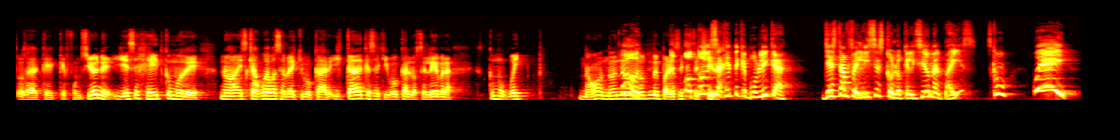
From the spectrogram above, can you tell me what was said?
o sea, que, que, funcione. Y ese hate como de, no, es que a huevo se va a equivocar. Y cada que se equivoca lo celebra. Es como, güey, No, no, no, me parece que O toda esa gente que publica, ¿ya están felices con lo que le hicieron al país? Es como, güey,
